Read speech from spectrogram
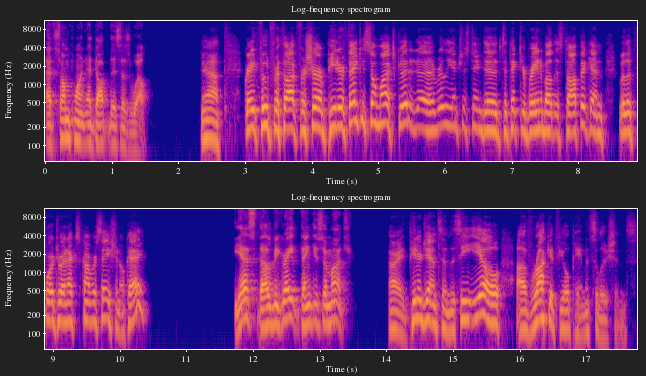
at some point adopt this as well. Yeah, great food for thought for sure. Peter, thank you so much. Good. Uh, really interesting to, to pick your brain about this topic, and we look forward to our next conversation. Okay. Yes, that'll be great. Thank you so much. All right. Peter Jensen, the CEO of Rocket Fuel Payment Solutions.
